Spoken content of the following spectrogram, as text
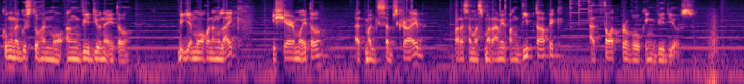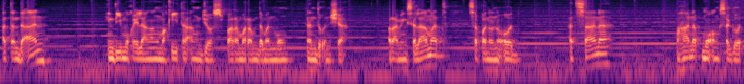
Kung nagustuhan mo ang video na ito, bigyan mo ako ng like, i-share mo ito, at mag-subscribe para sa mas marami pang deep topic at thought-provoking videos. At tandaan, hindi mo kailangang makita ang Diyos para maramdaman mong nandoon siya. Maraming salamat sa panonood at sana mahanap mo ang sagot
